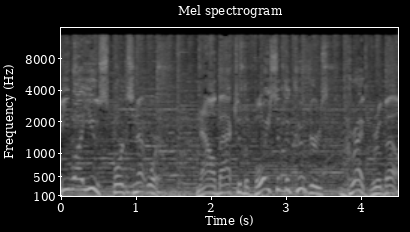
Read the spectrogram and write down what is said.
BYU Sports Network. Now back to the voice of the Cougars, Greg Wrubell.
